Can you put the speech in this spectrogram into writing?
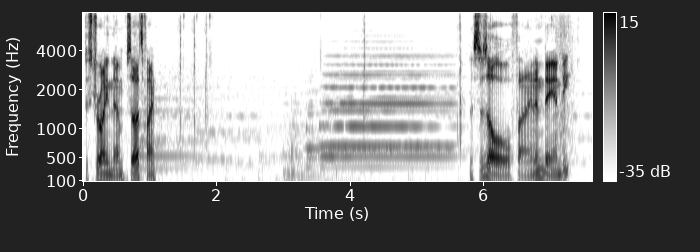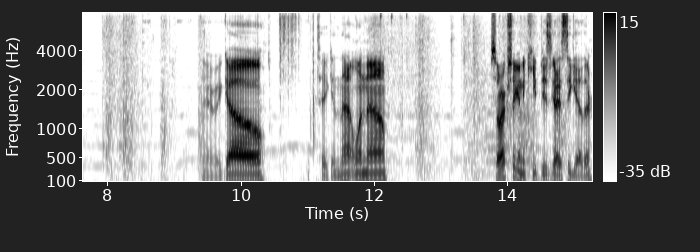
destroying them, so that's fine. This is all fine and dandy. There we go. taking that one now. So we're actually going to keep these guys together.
